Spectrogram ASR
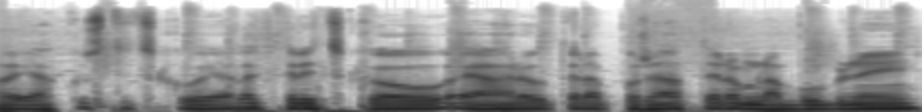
uh, i akustickou, i elektrickou, já hraju teda pořád jenom na bubny,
